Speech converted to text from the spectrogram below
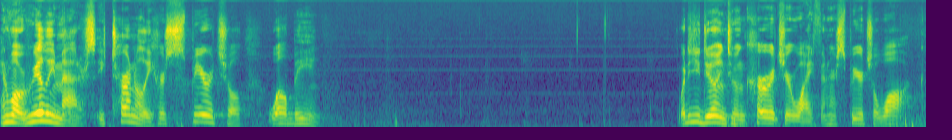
and what really matters eternally, her spiritual well being. What are you doing to encourage your wife in her spiritual walk?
